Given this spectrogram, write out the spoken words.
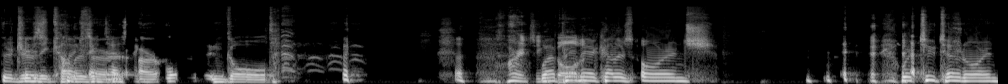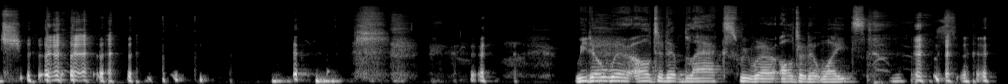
Their jersey colors are, are orange and gold. Orange and we're gold. primary colors orange. we're two tone orange. We don't wear alternate blacks. We wear alternate whites.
